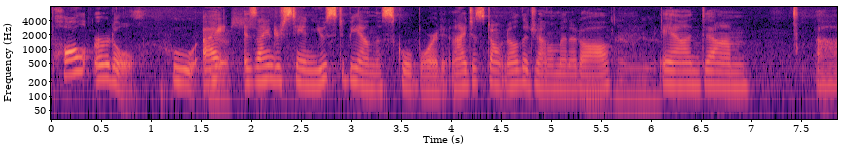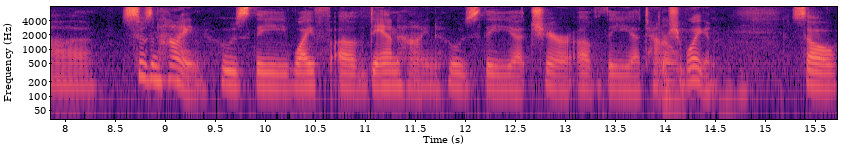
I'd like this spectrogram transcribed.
Paul Ertl, who I, Yes. as I understand, used to be on the school board, and I just don't know the gentleman at all. And um, uh, Susan Hine, who's the wife of Dan Hine, who's the uh, chair of the uh, town of Oh. Sheboygan. So,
